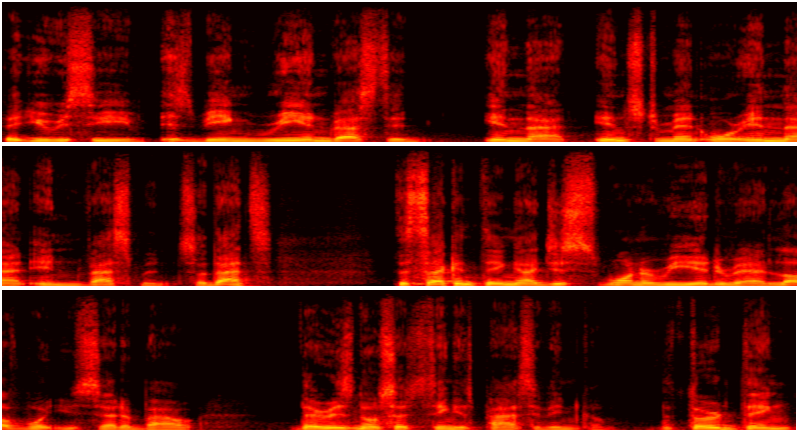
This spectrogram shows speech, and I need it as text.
that you receive is being reinvested in that instrument or in that investment. So that's the second thing I just want to reiterate. I love what you said about there is no such thing as passive income. The third thing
